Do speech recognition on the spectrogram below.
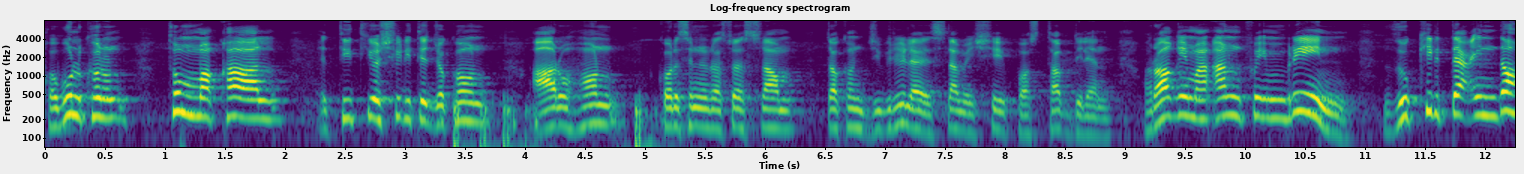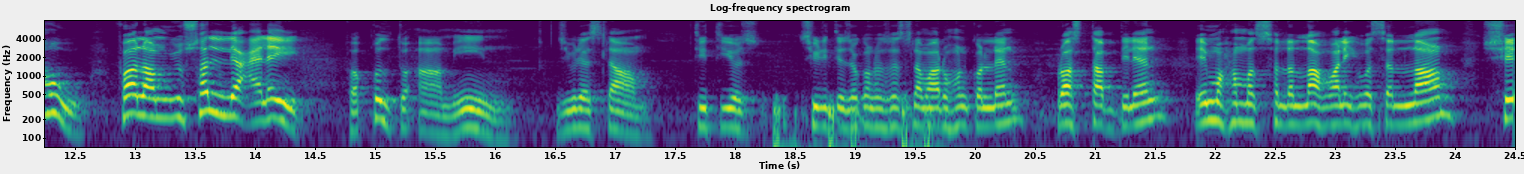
কবুল করুন। তুম্মা খাল তৃতীয় সিঁড়িতে যখন আরোহণ করেছিলেন রসুল ইসলাম তখন জিবরিল ইসলাম এসে প্রস্তাব দিলেন, রগিমা আনফু ইমরিন জুকিরতা ইন্দাহু ফলাম ইউসাল্লা আলাইক। ফকুল তো আমিন জিবুল ইসলাম তৃতীয় সিঁড়িতে যখন রসুল ইসলাম আরোহণ করলেন, প্রস্তাব দিলেন এই মোহাম্মদ সাল্লাহ আলী ওয়াসাল্লাম, সে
